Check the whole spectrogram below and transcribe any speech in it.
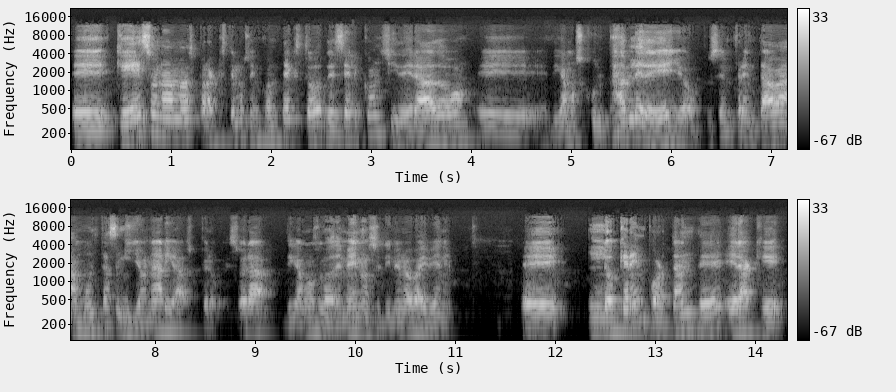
Eh, que eso nada más para que estemos en contexto, de ser considerado, eh, digamos, culpable de ello, pues se enfrentaba a multas millonarias, pero eso era, digamos, lo de menos, el dinero va y viene. Eh, y lo que era importante era que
